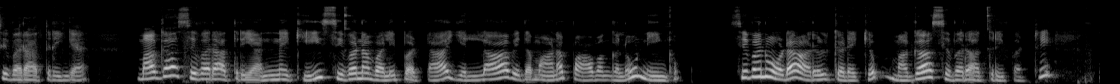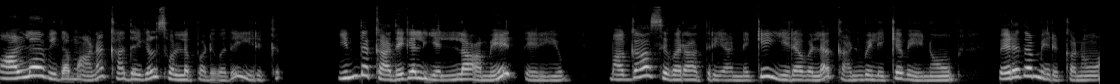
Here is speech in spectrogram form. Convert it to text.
சிவராத்திரிங்க. மகா சிவராத்திரி அன்னைக்கு சிவனை வழிபட்டால் எல்லா விதமான பாவங்களும் நீங்கும். சிவனோட அருள் கிடைக்கும். மகா சிவராத்திரி பற்றி பல விதமான கதைகள் சொல்லப்படுவது இருக்குது இந்த கதைகள் எல்லாமே தெரியும். மகா சிவராத்திரி அன்னைக்கு இரவில் கண் விழிக்க வேணும் விரதம் இருக்கணும்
